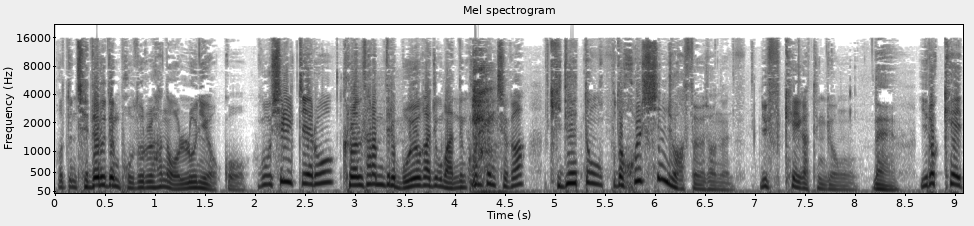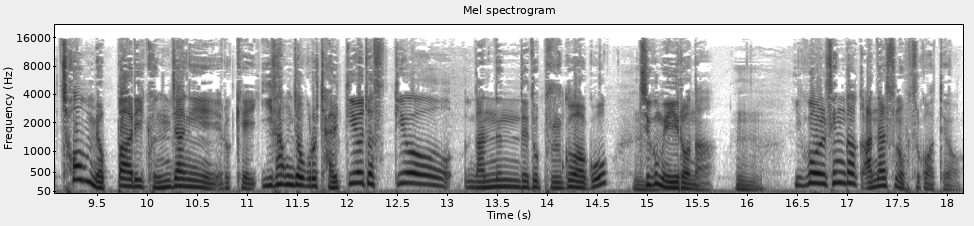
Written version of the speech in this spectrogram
어떤 제대로 된 보도를 하는 언론이었고 그리고 실제로 그런 사람들이 모여가지고 만든 콘텐츠가 기대했던 것보다 훨씬 좋았어요. 저는 뉴스케이 같은 경우 네. 이렇게 처음 몇 발이 굉장히 이렇게 이상적으로 잘 뛰어졌 뛰어났는데도 불구하고 지금 왜 이러나 음. 이걸 생각 안 할 수는 없을 것 같아요.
